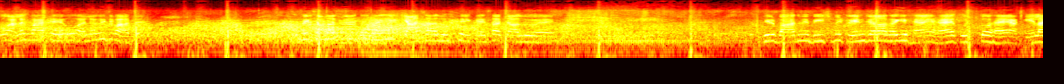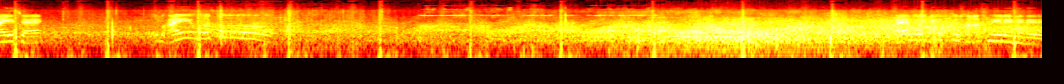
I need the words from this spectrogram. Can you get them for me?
वो अलग बात है, वो अलग ही बात है। तो फिर समझ में आता भाई, ये क्या चालू है, कैसा चालू है। फिर बाद में बीच में ट्रेन चला था कि है है, कुछ तो है, अकेला ही है। तो भाई, वो तो बोल के सांस नहीं लेने दे रहे।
